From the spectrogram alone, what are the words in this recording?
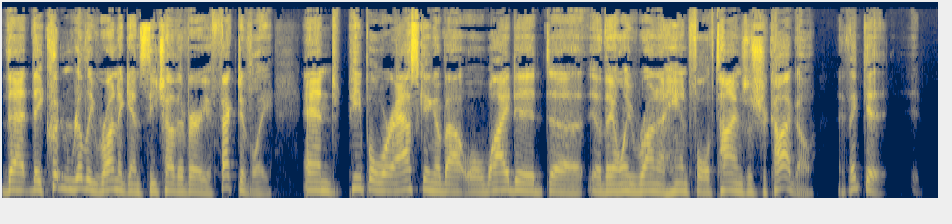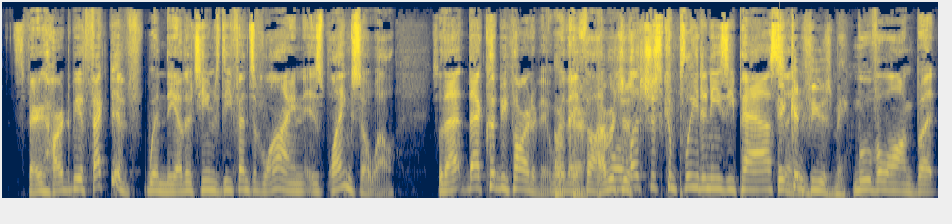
that they couldn't really run against each other very effectively. And people were asking about, well, why did uh, you know, they only run a handful of times with Chicago? I think it, it's very hard to be effective when the other team's defensive line is playing so well. So that that could be part of it, where they thought, well, just- let's just complete an easy pass. It and confused me. Move along, but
